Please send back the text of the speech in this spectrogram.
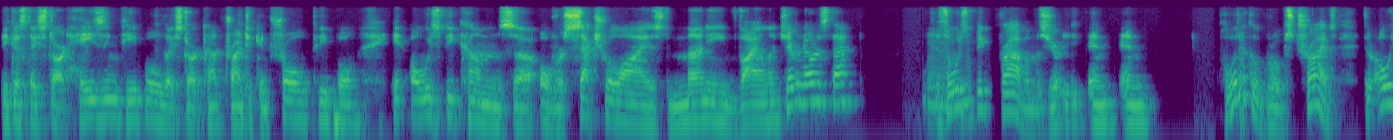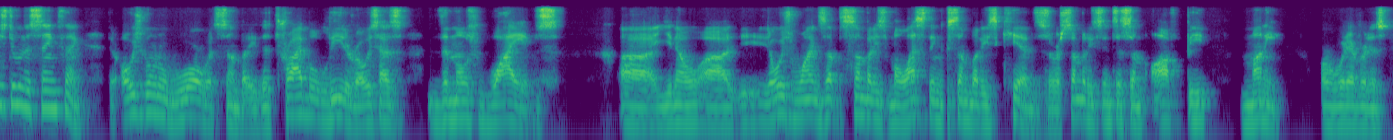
because they start hazing people, they start con- trying to control people. It always becomes uh, over sexualized, money, violent. You ever notice that? Mm-hmm. There's always mm-hmm. big problems. You're, and and political groups, tribes, they're always doing the same thing. They're always going to war with somebody. The tribal leader always has the most wives. Uh, you know, uh, it always winds up somebody's molesting somebody's kids or somebody's into some offbeat money or whatever it is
